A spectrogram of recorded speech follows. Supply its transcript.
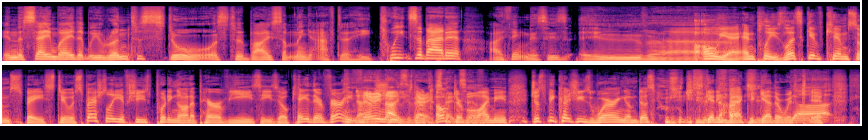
in the same way that we run to stores to buy something after he tweets about it. I think this is over. Oh yeah, and please let's give Kim some space too, especially if she's putting on a pair of Yeezys. Okay, they're very nice. Very shoes. very they're comfortable. expensive. I mean, just because she's wearing them doesn't mean she's getting not- back together with Kim.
